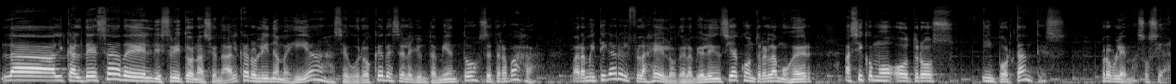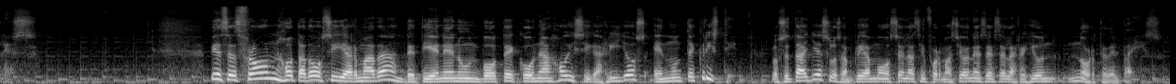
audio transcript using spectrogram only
La alcaldesa del Distrito Nacional, Carolina Mejía, aseguró que desde el ayuntamiento se trabaja para mitigar el flagelo de la violencia contra la mujer, así como otros importantes problemas sociales. Bien, Front, J2 y Armada detienen un bote con ajo y cigarrillos en Montecristi. Los detalles los ampliamos en las informaciones desde la región norte del país.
